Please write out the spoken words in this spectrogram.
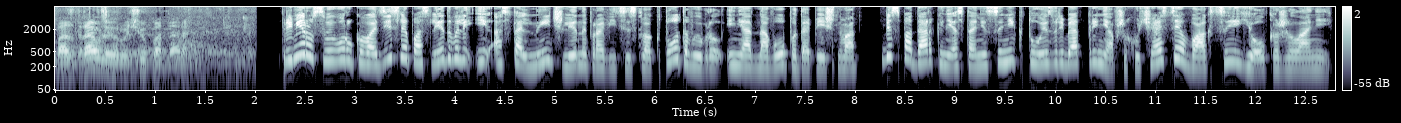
поздравлю и вручу подарок. Примеру своего руководителя последовали и остальные члены правительства. Кто-то выбрал и ни одного подопечного. Без подарка не останется никто из ребят, принявших участие в акции «Елка желаний».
